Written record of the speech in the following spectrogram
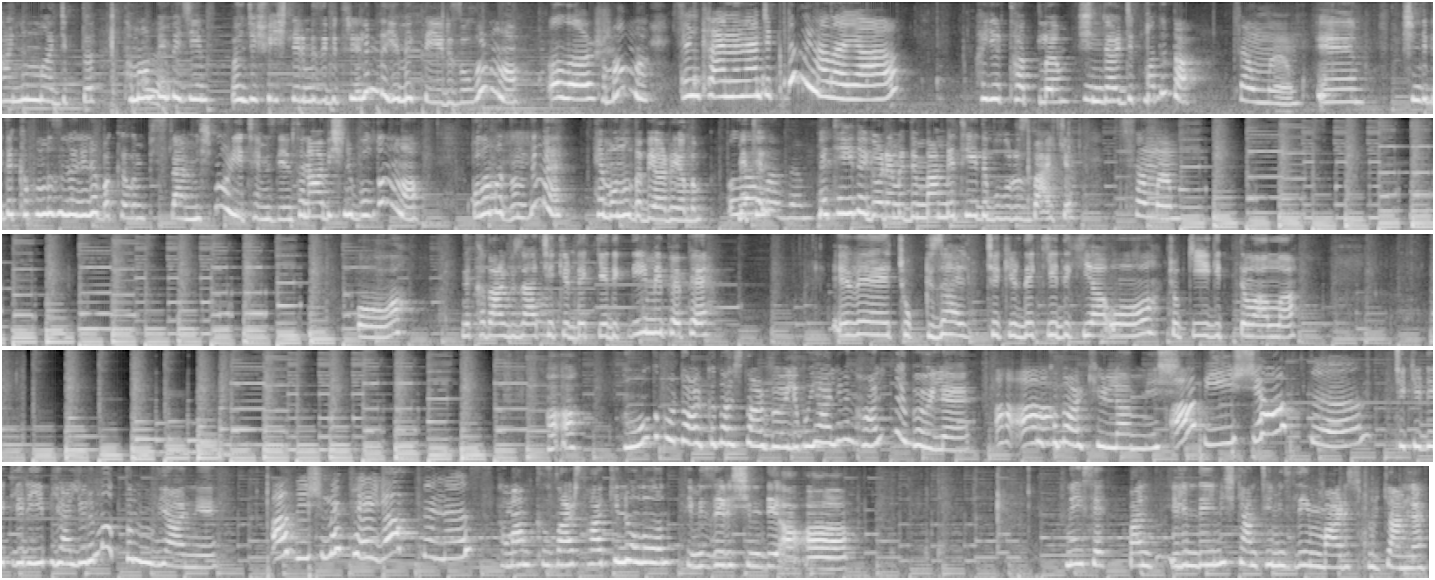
Karnın mı acıktı? Tamam bebeciğim önce şu işlerimizi bitirelim de yemek de yeriz olur mu? Olur. Tamam mı? Senin karnın acıktı mı Nana ya? Hayır tatlım şimdi acıkmadı da. Tamam. Ee, şimdi bir de kapımızın önüne bakalım pislenmiş mi orayı temizleyelim. Sen abişini buldun mu? Bulamadın değil mi? Hem onu da bir arayalım. Bulamadım. Mete'yi de göremedim ben. Mete'yi de buluruz belki. Tamam. Ne kadar güzel çekirdek yedik değil mi Pepe? Evet, çok güzel çekirdek yedik ya. Oo, çok iyi gitti valla. Aa, ne oldu burada arkadaşlar böyle? Bu yerlerin hali ne böyle? Aa, Ne kadar kirlenmiş. abi iş yaptın. Çekirdekleri yiyip yerlere mi attınız yani? Abi işime yaptınız. Tamam kızlar sakin olun. Temizleriz şimdi. Aa. Neyse ben elimdeymişken temizleyeyim bari süpürgemle.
